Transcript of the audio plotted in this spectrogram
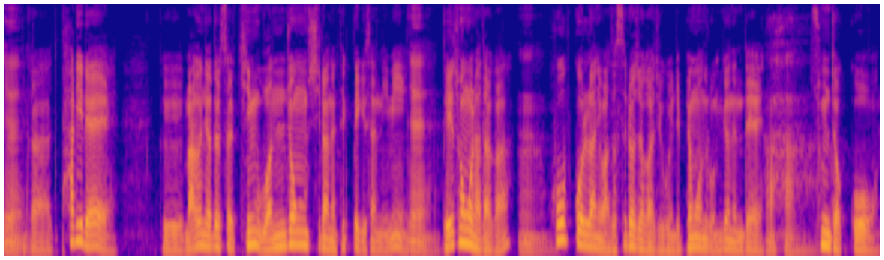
예. 그러니까 8일에 그 48살 김원종 씨라는 택배 기사님이 예. 배송을 하다가 음. 호흡 곤란이 와서 쓰러져 가지고 이제 병원으로 옮겼는데 아하. 숨졌고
